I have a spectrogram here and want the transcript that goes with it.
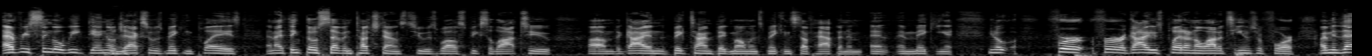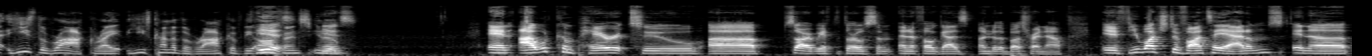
Every single week, Daniel Mm-hmm. Jackson was making plays, and I think those seven touchdowns too, as well, speaks a lot to um, the guy in the big time, big moments, making stuff happen and, and, and making it. You know, for for a guy who's played on a lot of teams before, I mean that he's the rock, right? He's kind of the rock of the He is. offense. You He know, is. And I would compare it to. Uh, sorry, we have to throw some NFL guys under the bus right now. If you watch Davante Adams in a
